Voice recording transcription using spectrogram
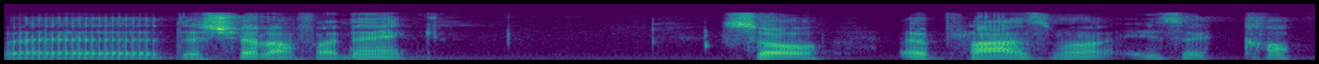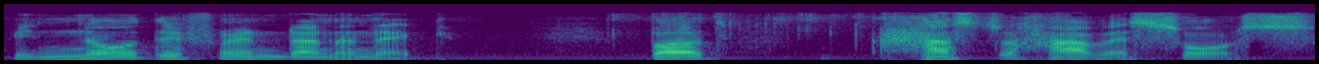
uh, the shell of an egg. So a plasma is a copy, no different than an egg, but has to have a source.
